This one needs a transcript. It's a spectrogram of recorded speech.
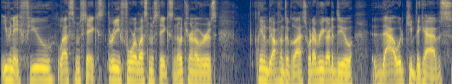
even a few less mistakes, three, four less mistakes, no turnovers, clean up the offensive glass, whatever you got to do, that would keep the Cavs.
